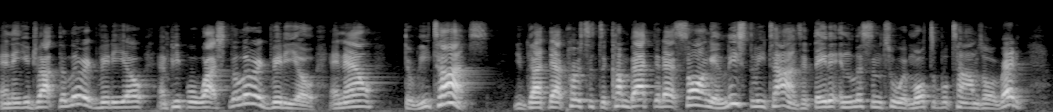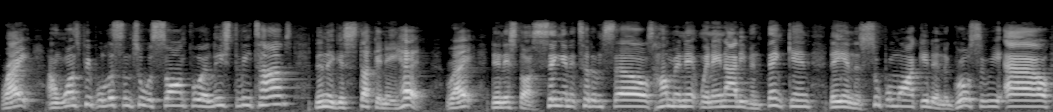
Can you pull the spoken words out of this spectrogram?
and then you drop the lyric video and people watch the lyric video. And now three times You've got that person to come back to that song at least three times if they didn't listen to it multiple times already, right? And once people listen to a song for at least three times, then they get stuck in their head, right? Then they start singing it to themselves, humming it when they're not even thinking. They in the supermarket, in the grocery aisle,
